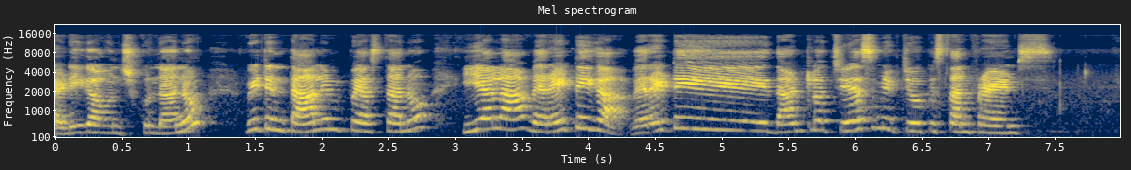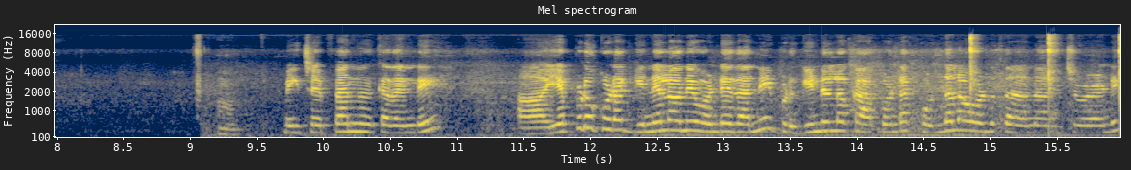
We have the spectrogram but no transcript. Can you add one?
రెడీగా ఉంచుకున్నాను. వీటిని తాలింపు వేస్తాను. ఇవాళ వెరైటీగా వెరైటీ దాంట్లో చేసి మీకు చూపిస్తాను ఫ్రెండ్స్. మీకు చెప్పాను కదండి. ఎప్పుడు కూడా గిన్నెలోనే వండేదాన్ని. ఇప్పుడు గిన్నెలో కాకుండా కుండలో వండుతానని చూడండి.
